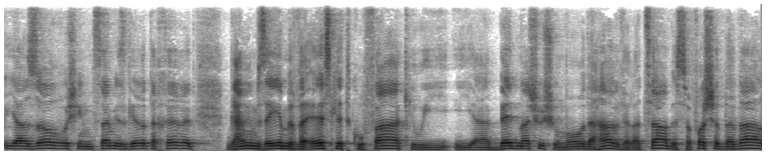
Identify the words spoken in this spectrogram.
יעזוב, או שימצא מסגרת אחרת, גם אם זה יהיה מבאס לתקופה, כי הוא יאבד משהו שהוא מאוד אהב ורצה, בסופו של דבר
